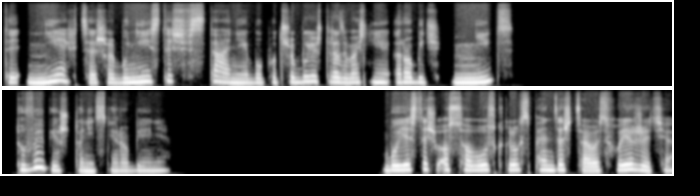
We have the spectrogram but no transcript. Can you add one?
ty nie chcesz albo nie jesteś w stanie, bo potrzebujesz teraz właśnie robić nic, to wybierz to nic nie robienie. Bo jesteś osobą, z którą spędzasz całe swoje życie.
